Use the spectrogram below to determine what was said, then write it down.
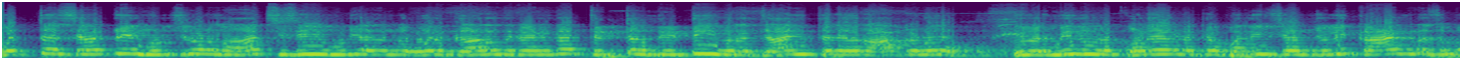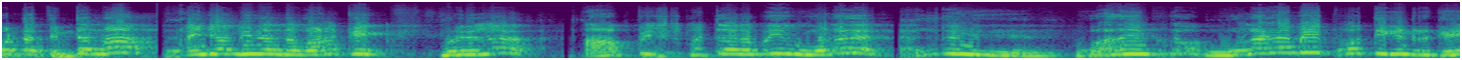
மொத்த சேற்றையும் முடிச்சிடும் நம்ம ஆட்சி செய்ய முடியாதுன்ற ஒரு காரணத்துக்காக தான் திட்டம் திட்டி இவரை ஜாதி தலைவர் ஆக்கணும். இவர் மீது ஒரு கொலை வழக்க பதிவு செய்யணும் சொல்லி காங்கிரஸ் போட்ட திட்டம் தான் ஐயா மீது அந்த வழக்கு. புரியுதுல அப்படிப்பட்டவரை போய் உலக உலகமே போத்திக்கிட்டு இருக்கு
